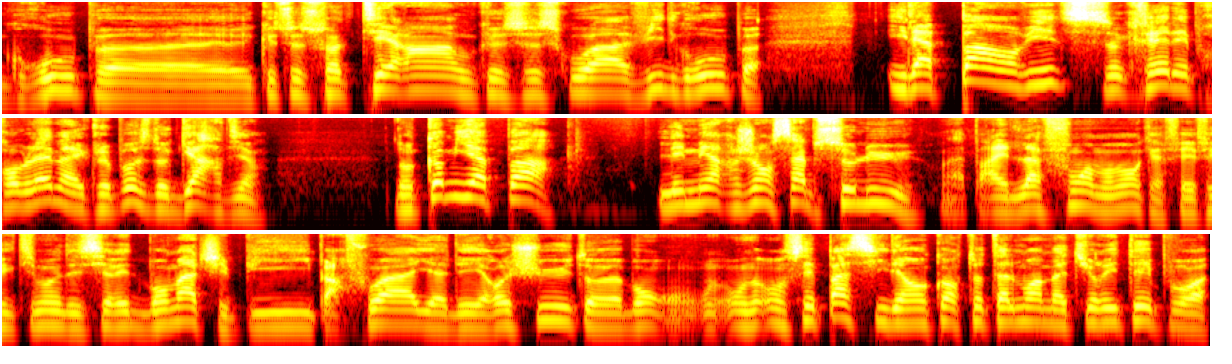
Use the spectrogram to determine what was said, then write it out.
groupes, euh, que ce soit terrain ou que ce soit vide groupe. Il n'a pas envie de se créer des problèmes avec le poste de gardien. Donc comme il n'y a pas l'émergence absolue. On a parlé de Lafont à un moment qui a fait effectivement des séries de bons matchs et puis parfois il y a des rechutes. Euh, bon, on ne sait pas s'il est encore totalement à maturité pour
